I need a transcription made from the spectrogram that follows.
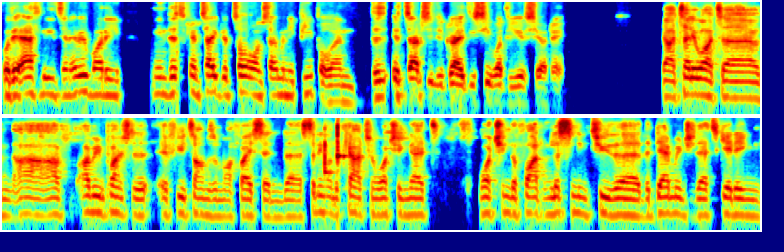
for the athletes and everybody. I mean, this can take a toll on so many people, and this, it's absolutely great to see what the UFC are doing. Yeah, I tell you what, um, I- I've I've been punched a, a few times in my face, and uh, sitting on the couch and watching that, watching the fight and listening to the the damage that's getting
